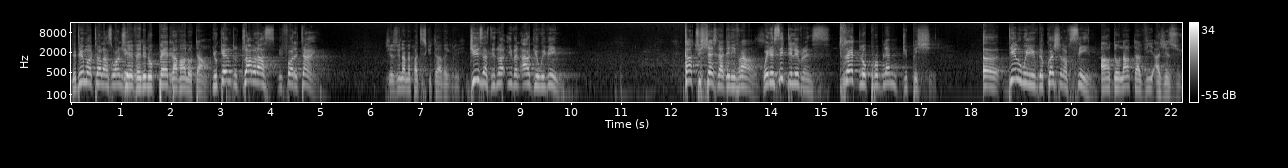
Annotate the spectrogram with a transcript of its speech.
The demon told us one tu es day, venu nous perdre avant le temps. You came to trouble us before the time. Jésus n'a même pas discuté avec lui. Jesus did not even argue with him. Quand tu cherches la délivrance, When you seek deliverance, traite le problème du péché uh, deal with the question of sin en donnant ta vie à Jésus,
